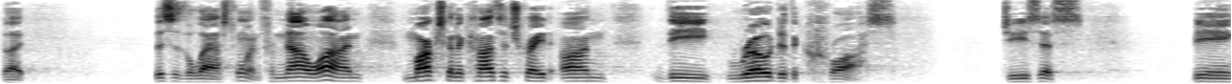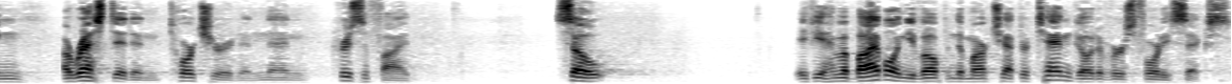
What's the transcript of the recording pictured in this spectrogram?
but this is the last one. From now on, Mark's going to concentrate on the road to the cross. Jesus being arrested and tortured and then crucified. So, if you have a Bible and you've opened to Mark chapter 10, go to verse 46.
